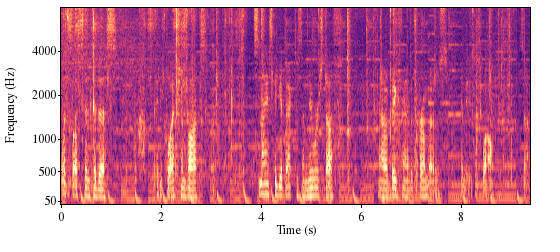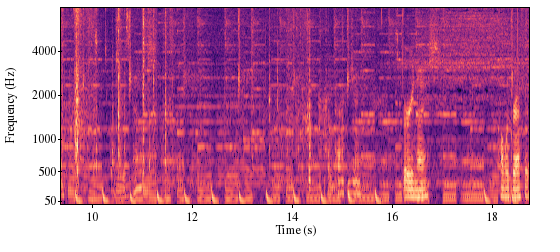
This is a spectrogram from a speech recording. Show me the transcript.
let's bust into this pin collection box. It's nice to get back to some newer stuff. I'm a big fan of the promos in these as well. So very nice. Holographic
